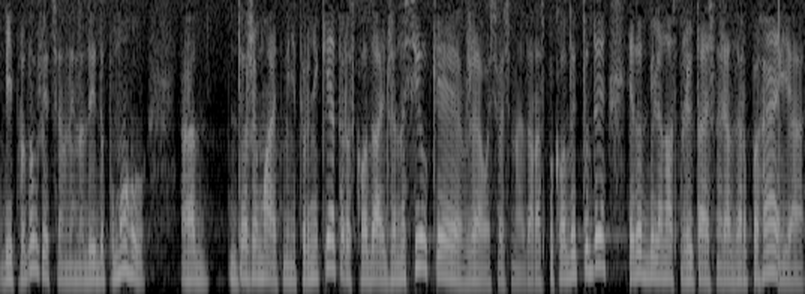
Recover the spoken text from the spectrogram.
Бій продовжується, вони надають допомогу, е, дожимають мені турнікети, розкладають вже носілки, вже ось ось мене зараз покладуть туди. І тут біля нас прилітає снаряд з РПГ. Я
